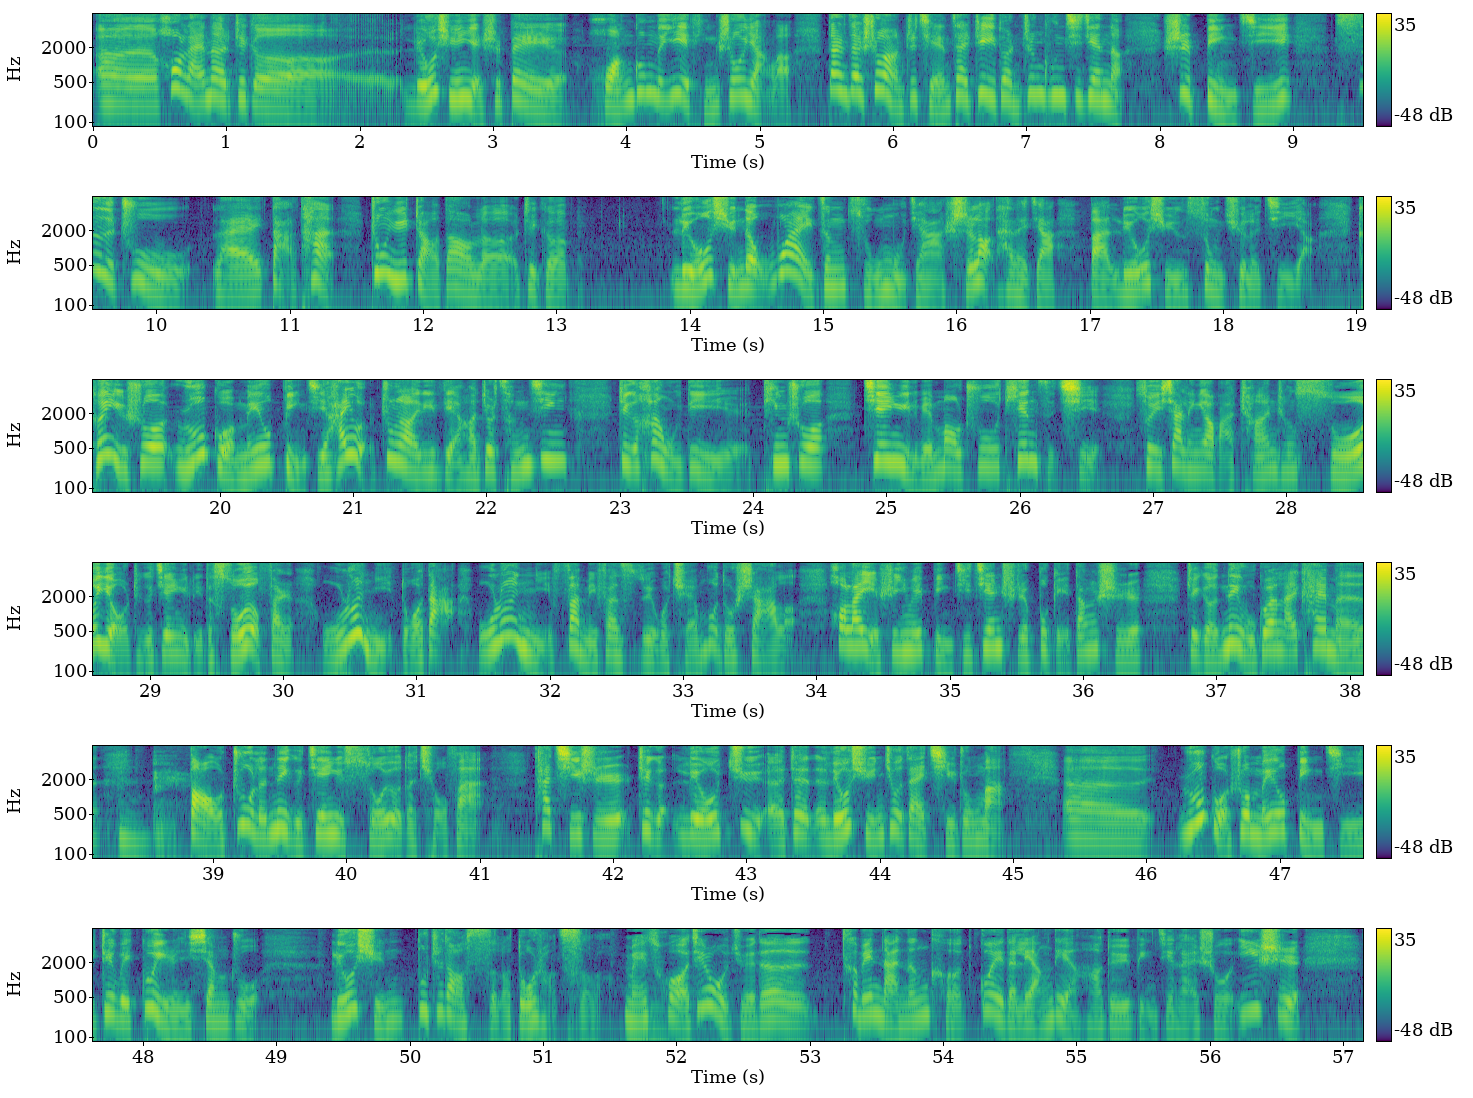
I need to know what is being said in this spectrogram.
呃，后来呢，这个刘询也是被皇宫的掖庭收养了。但是在收养之前，在这一段真空期间呢，是丙吉四处来打探，终于找到了这个。刘询的外曾祖母家石老太太家，把刘询送去了寄养。可以说，如果没有丙吉，还有重要一点哈，就是曾经这个汉武帝听说监狱里面冒出天子气，所以下令要把长安城所有这个监狱里的所有犯人，无论你多大，无论你犯没犯死罪，我全部都杀了。后来也是因为丙吉坚持着不给当时这个内务官来开门，保住了那个监狱所有的囚犯。他其实这个刘据呃，这刘询就在其中嘛。呃，如果说没有丙吉这位贵人相助，刘询不知道死了多少次了。没错，其实我觉得特别难能可贵的两点哈，对于丙吉来说，一是，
